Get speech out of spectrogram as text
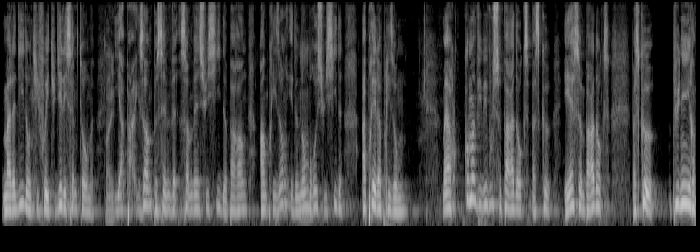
maladie dont il faut étudier les symptômes. Il y a par exemple 120 suicides par an en prison et de nombreux suicides après la prison. Mais alors, comment vivez-vous ce paradoxe? Parce que, et est-ce un paradoxe? Parce que punir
